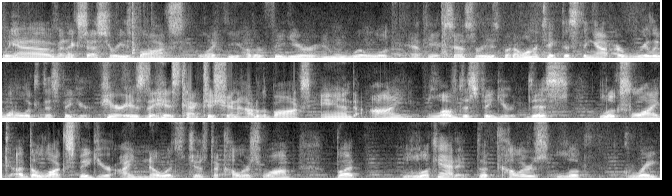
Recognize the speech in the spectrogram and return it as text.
We have an accessories box like the other figure, and we will look at the accessories, but I want to take this thing out. I really want to look at this figure. Here is the HISS Tactician out of the box, and I love this figure. This looks like a deluxe figure. I know it's just a color swap, but look at it. The colors look great.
